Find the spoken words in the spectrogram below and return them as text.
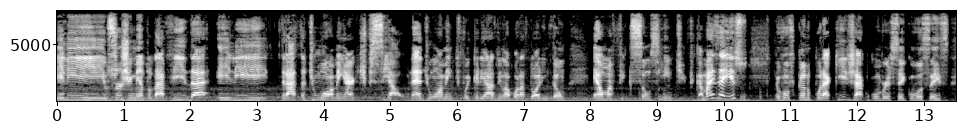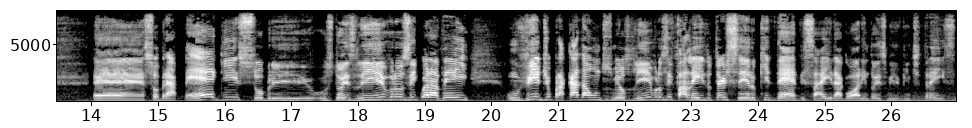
ele o surgimento da vida ele trata de um homem artificial né? De um homem que foi criado em laboratório então é uma ficção científica. Mas é isso. Eu vou ficando por aqui já conversei com vocês é, sobre a PEG sobre os dois livros e gravei um vídeo para cada um dos meus livros e falei do terceiro que deve sair agora em 2023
